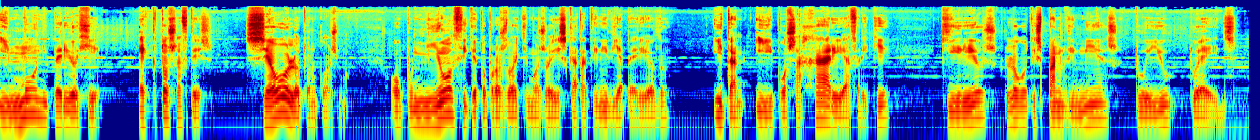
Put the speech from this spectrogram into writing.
η μόνη περιοχή εκτός αυτής σε όλο τον κόσμο όπου μειώθηκε το προσδόκιμο ζωής κατά την ίδια περίοδο ήταν η υποσαχάρη Αφρική κυρίως λόγω της πανδημίας του ιού του AIDS.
